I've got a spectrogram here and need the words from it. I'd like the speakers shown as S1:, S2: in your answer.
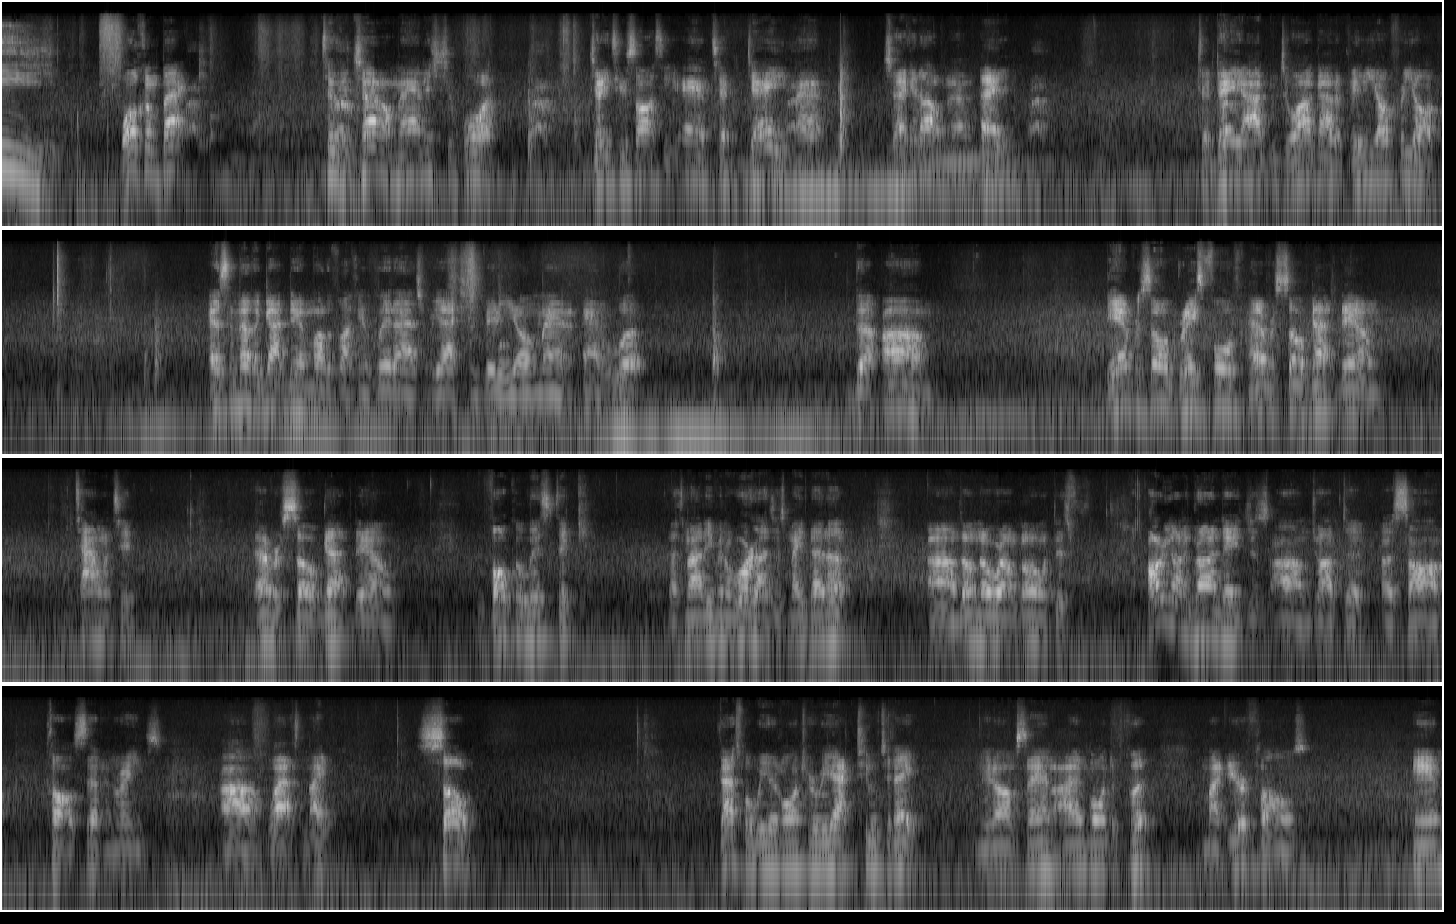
S1: Welcome back to the channel, man. It's your boy, JTooSaucy, and today, man, check it out, man. Hey, today I do I got a video for y'all. It's another goddamn motherfucking lit ass reaction video, man. And look, the um, the ever so graceful, ever so goddamn talented, ever so goddamn vocalistic. That's not even a word. I just made that up. Um, don't know where I'm going with this. Ariana Grande just um, dropped a, a song called Seven Rings um, last night. So that's what we are going to react to today. You know what I'm saying? I'm going to put my earphones in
